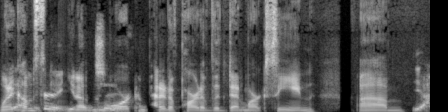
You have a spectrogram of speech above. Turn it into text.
when it Yeah, comes to it's- you know the more competitive part of the Denmark scene, um, Yeah.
